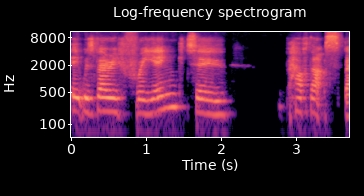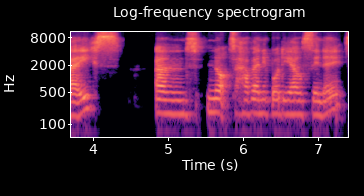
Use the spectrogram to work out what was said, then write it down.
it was very freeing to have that space and not to have anybody else in it.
